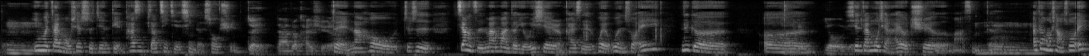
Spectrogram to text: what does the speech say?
的。嗯，因为在某些时间点，它是比较季节性的搜寻。对，大家就要开学了。对，然后就是这样子，慢慢的有一些人开始会问说：“哎，那个。”呃，有现在目前还有缺额吗什么的，嗯、啊，但我想说，哎，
